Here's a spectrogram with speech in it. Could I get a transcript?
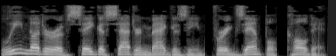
Lee Nutter of Sega Saturn magazine, for example, called it,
